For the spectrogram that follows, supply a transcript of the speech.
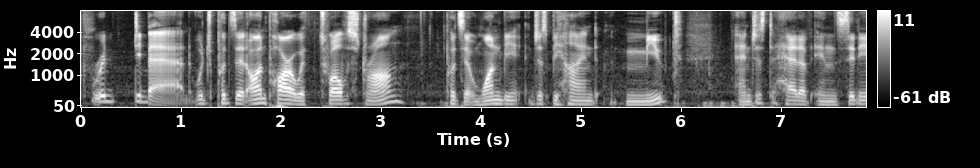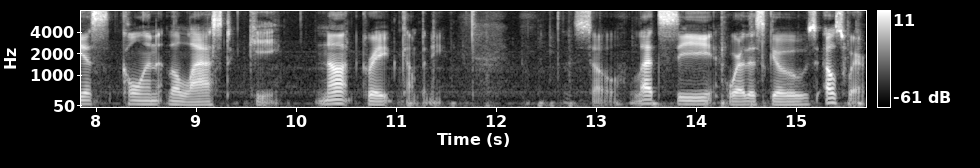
pretty bad, which puts it on par with 12 Strong, puts it one be- just behind Mute, and just ahead of Insidious: colon The Last Key. Not great company. So let's see where this goes elsewhere.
